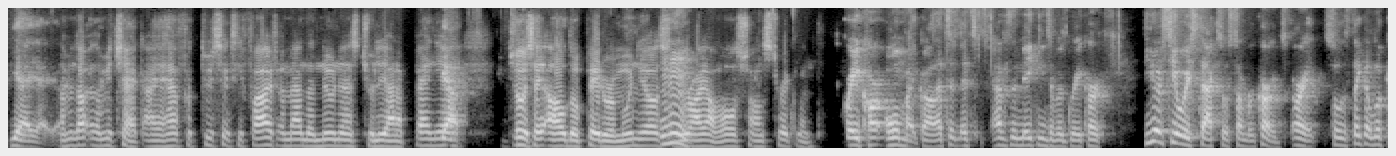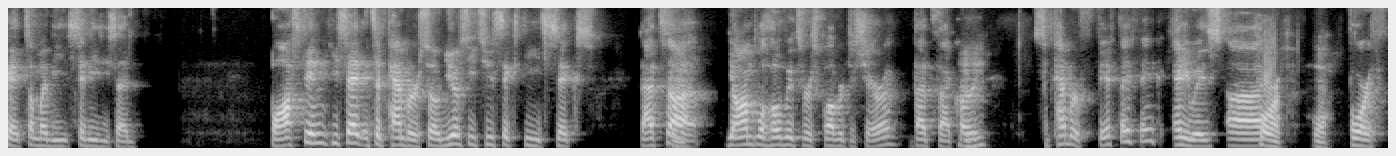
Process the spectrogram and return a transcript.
yeah, yeah, yeah. Let me, let me check. I have for 265 Amanda Nunes, Juliana Pena, Yeah. Jose Aldo, Pedro Munhoz, Mhm. Uriah Hall, Sean Strickland. Great card. Oh my god, that's a, that's has the makings of a great card. The UFC always stacks those summer cards. All right, so let's take a look at some of the cities he said. Boston, he said in September. So UFC 266. That's uh Jan Blachowicz versus Glover Teixeira. That's that card. Mhm. September 5th, I think. Anyways, uh Fourth. Yeah. fourth.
